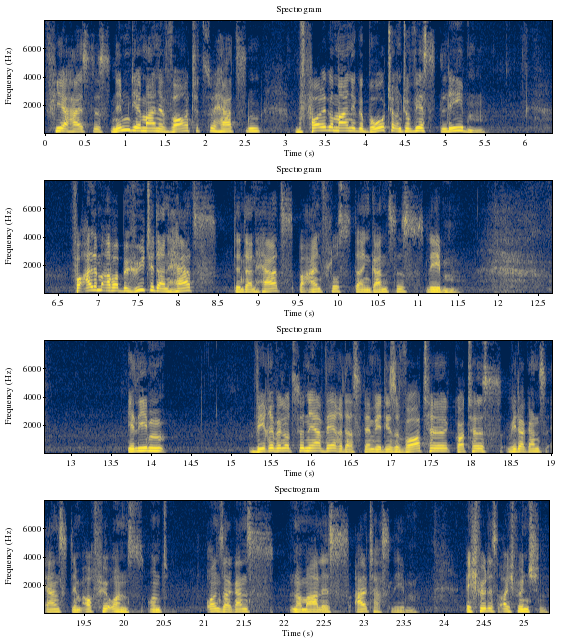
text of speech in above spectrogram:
4 heißt es, nimm dir meine Worte zu Herzen, befolge meine Gebote und du wirst leben. Vor allem aber behüte dein Herz, denn dein Herz beeinflusst dein ganzes Leben. Ihr Lieben, wie revolutionär wäre das, wenn wir diese Worte Gottes wieder ganz ernst nehmen, auch für uns und unser ganz normales Alltagsleben. Ich würde es euch wünschen.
